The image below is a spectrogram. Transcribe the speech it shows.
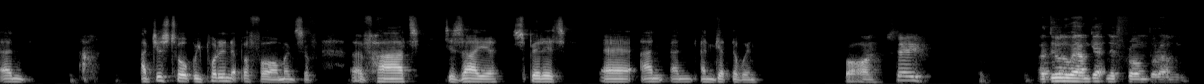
And I just hope we put in a performance of, of heart, desire, spirit, uh, and, and, and get the win. Spot on. Steve. I don't know where I'm getting it from, but I'm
